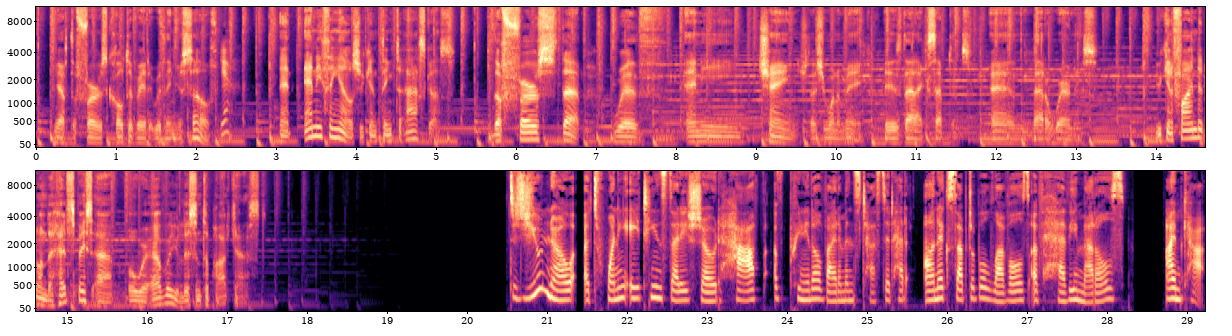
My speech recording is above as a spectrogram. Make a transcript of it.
you have to first cultivate it within yourself. Yeah. And anything else you can think to ask us. The first step with any change that you want to make is that acceptance and that awareness. You can find it on the Headspace app or wherever you listen to podcasts. Did you know a 2018 study showed half of prenatal vitamins tested had unacceptable levels of heavy metals? I'm Kat,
